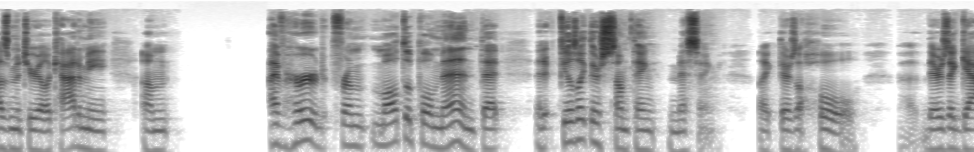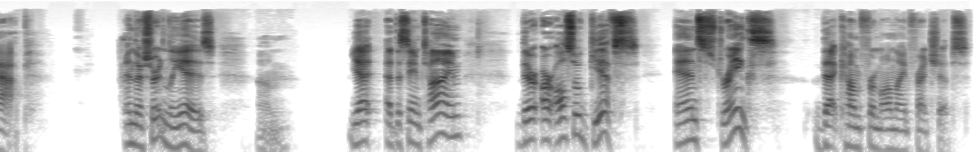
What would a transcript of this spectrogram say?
Husband Material Academy, um, I've heard from multiple men that that it feels like there's something missing, like there's a hole, uh, there's a gap. And there certainly is. Um, yet at the same time, there are also gifts and strengths that come from online friendships.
